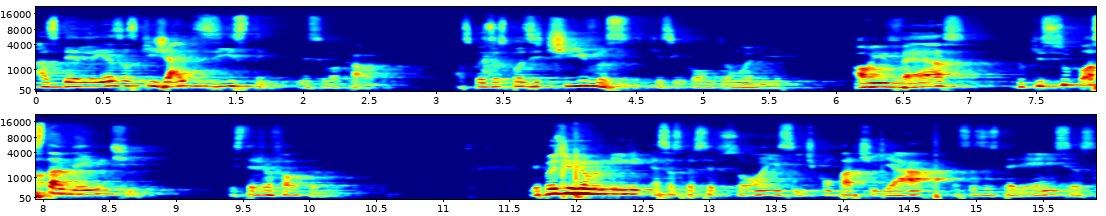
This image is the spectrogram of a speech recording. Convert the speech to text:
as belezas que já existem nesse local as coisas positivas que se encontram ali, ao invés do que supostamente esteja faltando. Depois de reunir essas percepções e de compartilhar essas experiências,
